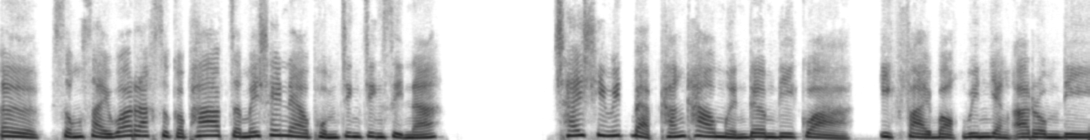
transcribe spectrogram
เออ สงสัยว่ารักสุขภาพจะไม่ใช่แนวผมจริง ๆ สินะ ใช้ชีวิตแบบค้างคาวเหมือนเดิมดีกว่า อีกฝ่ายบอกวินอย่างอารมณ์ดี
